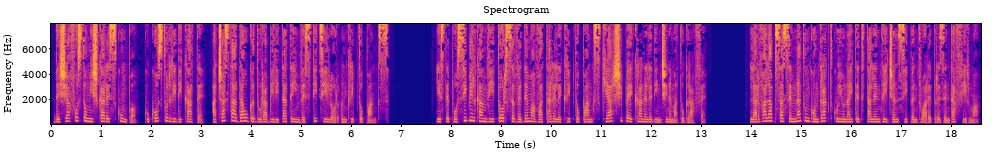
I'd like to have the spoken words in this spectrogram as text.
Deși a fost o mișcare scumpă, cu costuri ridicate, aceasta adaugă durabilitate investițiilor în CryptoPunks. Este posibil ca în viitor să vedem avatarele CryptoPunks chiar și pe ecranele din cinematografe. Larva Labs a semnat un contract cu United Talent Agency pentru a reprezenta firma,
